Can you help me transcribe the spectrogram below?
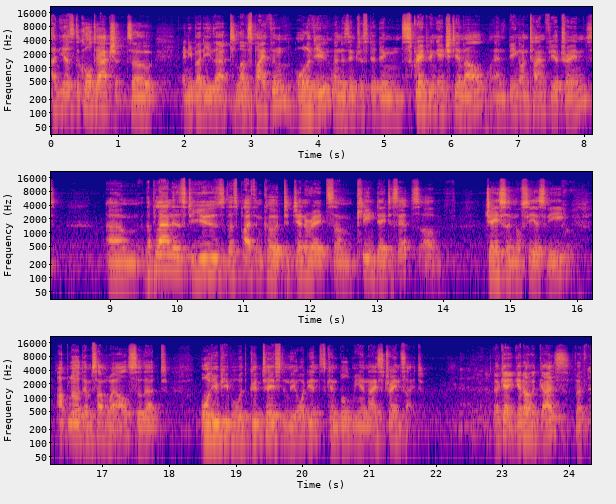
and here's the call to action. So anybody that loves Python, all of you, and is interested in scraping HTML and being on time for your trains, um, the plan is to use this Python code to generate some clean data sets of JSON or CSV, upload them somewhere else so that all you people with good taste in the audience can build me a nice train site. Okay, get on it, guys. That's Do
